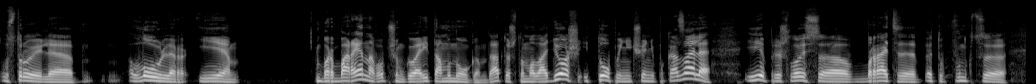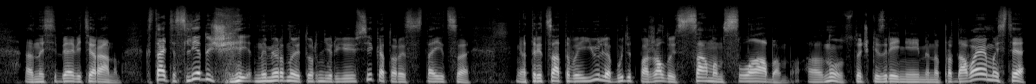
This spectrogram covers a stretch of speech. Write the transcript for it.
устроили Лоулер и Барбарена, в общем, говорит о многом, да, то, что молодежь и топы ничего не показали, и пришлось э, брать э, эту функцию на себя ветеранам. Кстати, следующий номерной турнир UFC, который состоится 30 июля, будет, пожалуй, самым слабым, ну, с точки зрения именно продаваемости.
